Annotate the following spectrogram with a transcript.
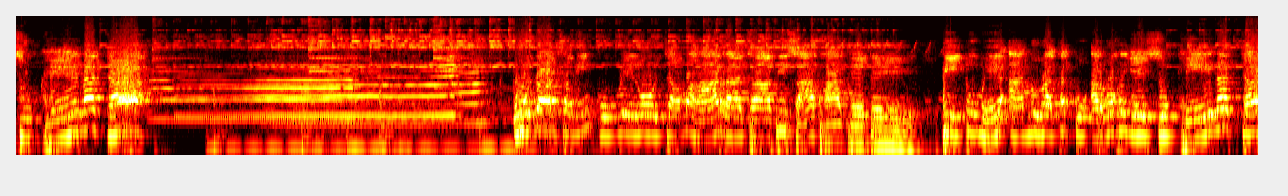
สุเขนะจ๊ะอุดรสมิงกุเวโลจะมหาราชาพิสาภาเกเต ปิตุมเหอนุรักขตุอโรคเยสุเขนะจ๊ะ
